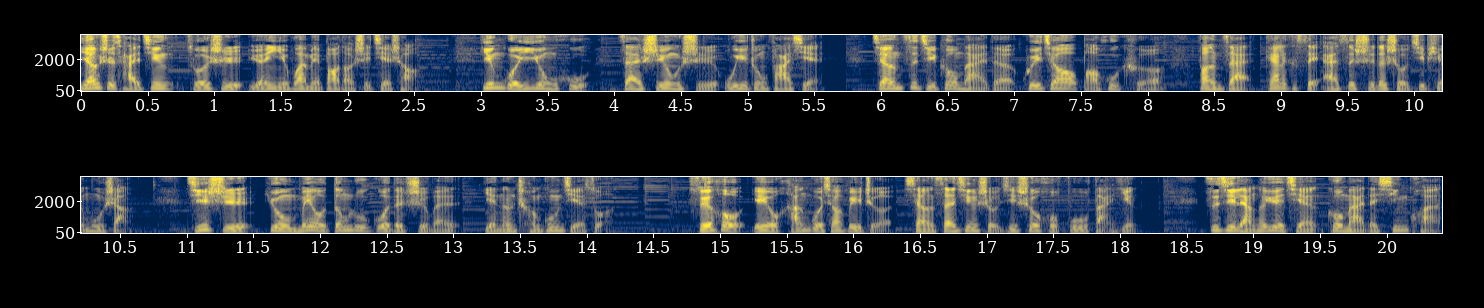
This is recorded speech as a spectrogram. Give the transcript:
央视财经昨日援引外媒报道时介绍，英国一用户在使用时无意中发现，将自己购买的硅胶保护壳放在 Galaxy S 十的手机屏幕上，即使用没有登录过的指纹也能成功解锁。随后，也有韩国消费者向三星手机售后服务反映，自己两个月前购买的新款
